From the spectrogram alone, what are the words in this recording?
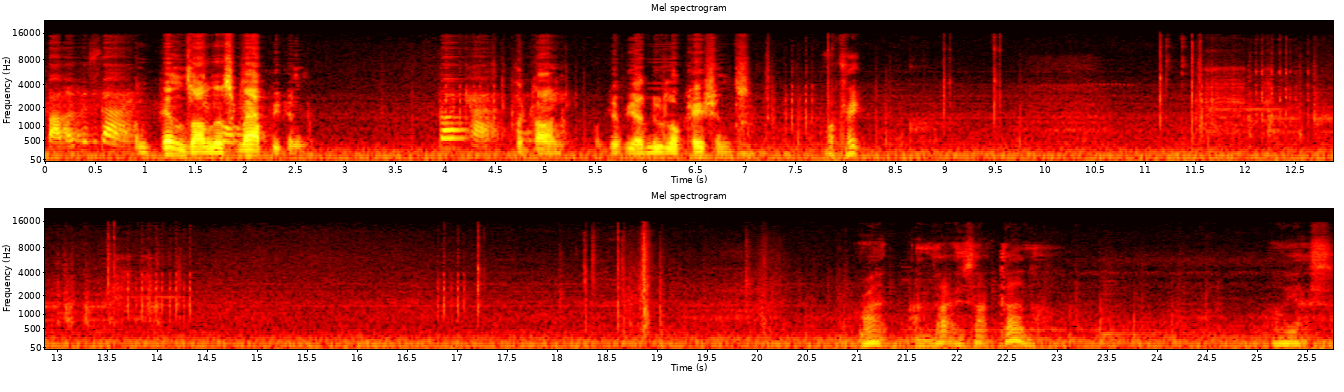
Follow the sign. Some pins on this Report. map you can Broadcast click complete. on. Will give you a new locations. Okay. Right, and that that done. Oh yes.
